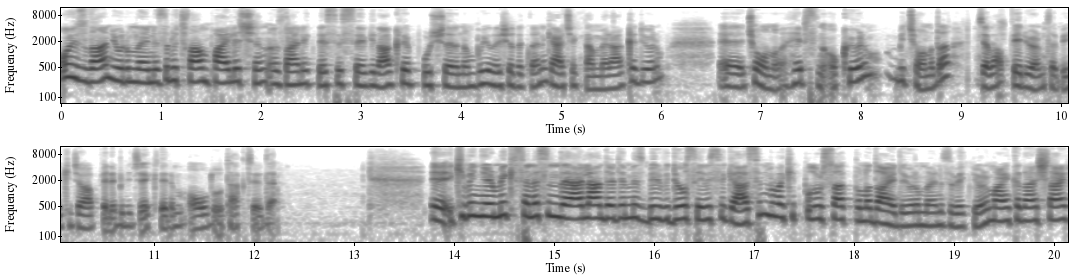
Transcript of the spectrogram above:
O yüzden yorumlarınızı lütfen paylaşın. Özellikle siz sevgili akrep burçlarının bu yıl yaşadıklarını gerçekten merak ediyorum. Ee, çoğunu, hepsini okuyorum. Birçoğuna da cevap veriyorum tabii ki cevap verebileceklerim olduğu takdirde. 2022 ee, senesini değerlendirdiğimiz bir video serisi gelsin mi vakit bulursak buna dair de yorumlarınızı bekliyorum arkadaşlar.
